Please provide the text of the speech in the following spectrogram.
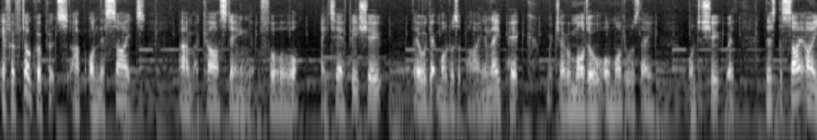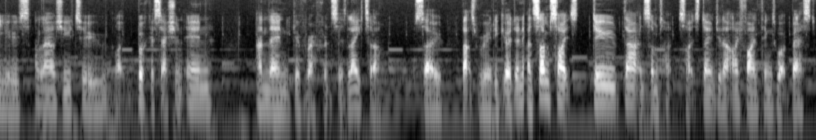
If a photographer puts up on this site um, a casting for a TFP shoot, they will get models applying and they pick whichever model or models they want to shoot with. The, the site I use allows you to like book a session in and then give references later. So that's really good. And, and some sites do that and some t- sites don't do that. I find things work best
